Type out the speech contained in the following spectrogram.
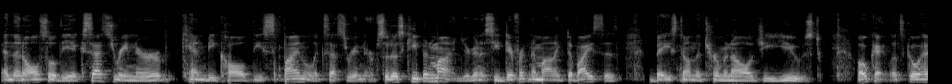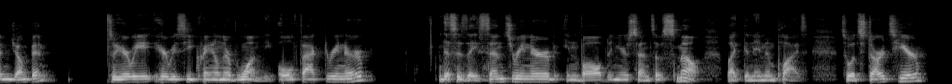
And then also the accessory nerve can be called the spinal accessory nerve. So just keep in mind, you're going to see different mnemonic devices based on the terminology used. Okay, let's go ahead and jump in. So here we, here we see cranial nerve 1, the olfactory nerve. This is a sensory nerve involved in your sense of smell, like the name implies. So it starts here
